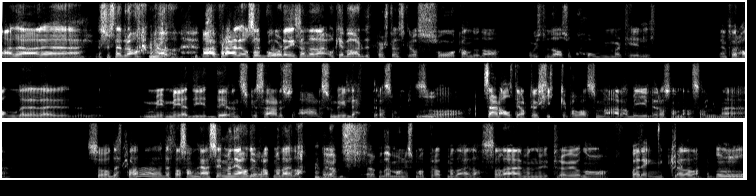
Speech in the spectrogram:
Nei, det er eh, Jeg syns det er bra. Nei, for det er, Og så går det liksom den der Ok, hva er det du først ønsker, og så kan du da Og hvis du da også kommer til en forhandler eller med, med de, det ønsket, så er det, er det så mye lettere, altså. Så, så er det alltid artig å kikke på hva som er av biler og sånn, da. Sånn, eh, så dette, dette savner jeg. Men jeg hadde jo prat med deg, da. Ja, ja. Og det er mange som har hatt prat med deg, da. Så det er, men vi prøver jo nå å forenkle det, da. Mhm.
